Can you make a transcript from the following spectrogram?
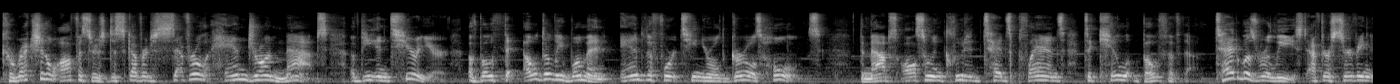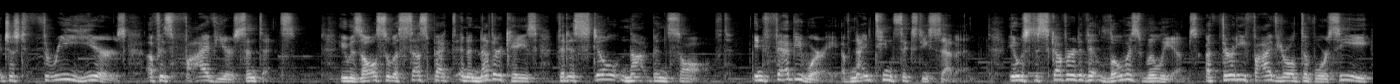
correctional officers discovered several hand-drawn maps of the interior of both the elderly woman and the 14-year-old girl's homes. The maps also included Ted's plans to kill both of them. Ted was released after serving just three years of his five-year sentence. He was also a suspect in another case that has still not been solved. In February of 1967, it was discovered that Lois Williams, a 35-year-old divorcee,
